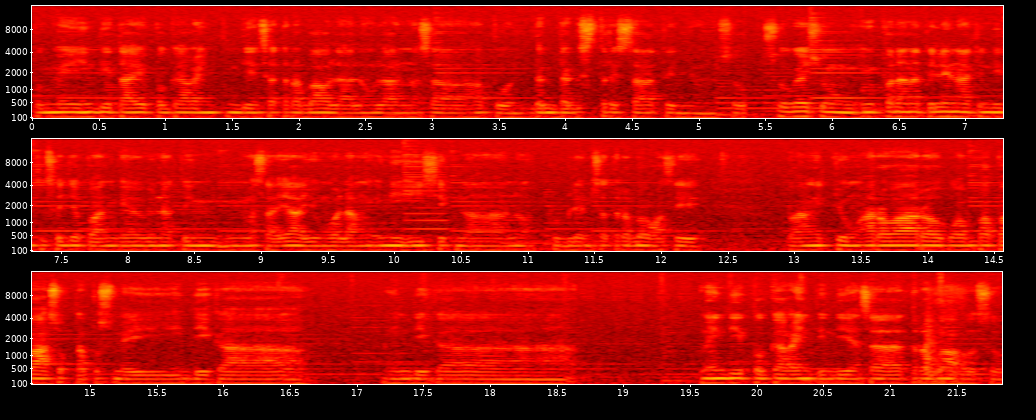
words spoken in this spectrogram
pag may hindi tayo pagkakaintindihan sa trabaho lalong lalo na sa hapon dagdag stress sa atin yun. So, so guys yung, yung pananatili natin dito sa Japan gawin natin masaya yung walang iniisip na ano, problem sa trabaho kasi pangit yung araw-araw kung papasok tapos may hindi ka hindi ka na hindi pagkakaintindihan sa trabaho. So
